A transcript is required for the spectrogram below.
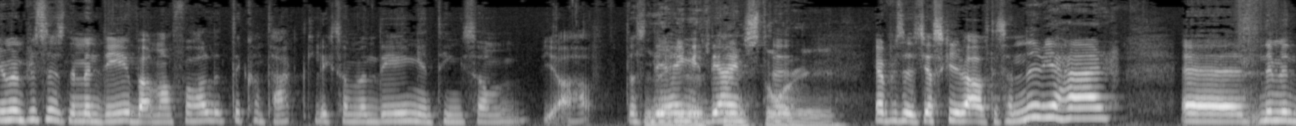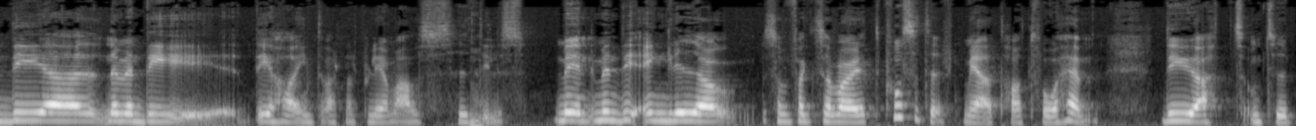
Ja men precis, nej, men det är bara man får ha lite kontakt liksom, men det är ingenting som jag har haft. Alltså, Du det ingen- ut det har din story. Ja precis, jag skriver alltid så här, nu är jag här. Eh, nej men, det, nej, men det, det har inte varit något problem alls hittills. Men, men det är en grej jag, som faktiskt har varit positivt med att ha två hem. Det är ju att om typ,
